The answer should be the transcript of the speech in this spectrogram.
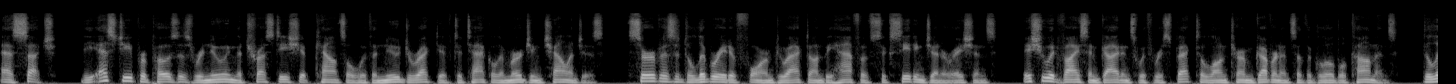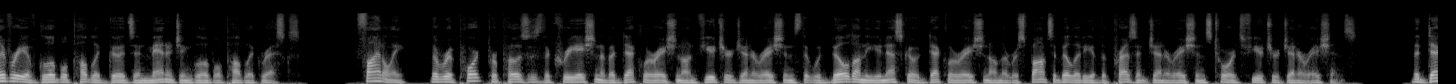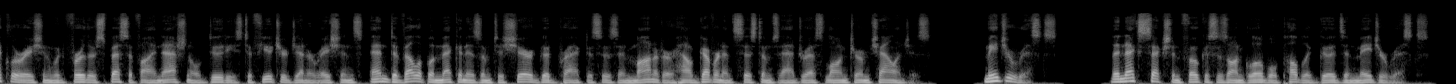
As such, The SG proposes renewing the Trusteeship Council with a new directive to tackle emerging challenges, serve as a deliberative forum to act on behalf of succeeding generations, issue advice and guidance with respect to long term governance of the global commons, delivery of global public goods, and managing global public risks. Finally, the report proposes the creation of a declaration on future generations that would build on the UNESCO Declaration on the Responsibility of the Present Generations towards Future Generations. The declaration would further specify national duties to future generations and develop a mechanism to share good practices and monitor how governance systems address long term challenges. Major risks. The next section focuses on global public goods and major risks.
